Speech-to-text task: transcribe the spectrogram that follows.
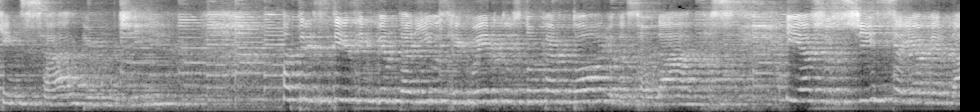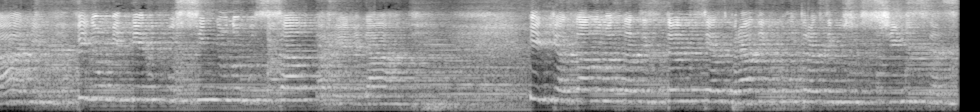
Quem sabe um dia guardaria os recuerdos no cartório das saudades. E a justiça e a verdade venham meter o focinho no buçal da realidade. E que as almas das distâncias bradem contra as injustiças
